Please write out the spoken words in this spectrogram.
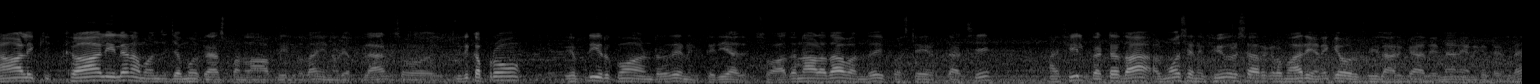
நாளைக்கு காலையில் நம்ம வந்து ஜம்மு கிராஸ் பண்ணலாம் அப்படின்றது தான் என்னுடைய பிளான் ஸோ இதுக்கப்புறம் எப்படி இருக்கும்ன்றது எனக்கு தெரியாது. ஸோ அதனால தான் வந்து இப்போ ஸ்டே எடுத்தாச்சு. ஐ ஃபீல் பெட்டர் தான். ஆல்மோஸ்ட் எனக்கு ஃபீவரிஷாக இருக்கிற மாதிரி எனக்கே ஒரு ஃபீலாக இருக்குது அது என்னன்னு எனக்கு தெரியல.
